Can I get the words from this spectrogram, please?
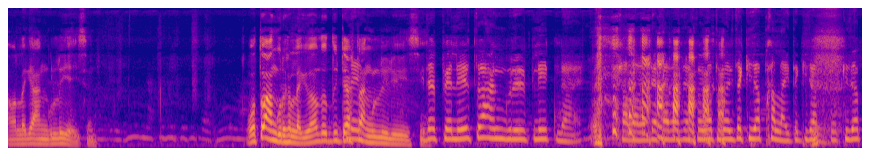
আমার লাগে আঙ্গুল লই আইছেন। অত আঙ্গুর খেলা লাগে আমি তো দুইটা একটা আঙ্গুল লই লই আইছি। এটা প্লেট তো আঙ্গুরের প্লেট নাই। খাবার দেখা যায় যে কইবা তোমার এটা কি জাত খালাই এটা কি জাত? কি জাত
